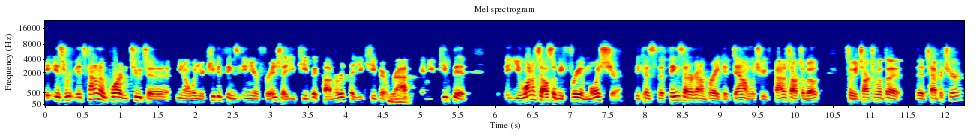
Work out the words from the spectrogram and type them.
it's, it's kind of important too to, you know, when you're keeping things in your fridge that you keep it covered, that you keep it mm-hmm. wrapped and you keep it, you want it to also be free of moisture because the things that are going to break it down, which we've kind of talked about, so we talked about the, the temperature.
